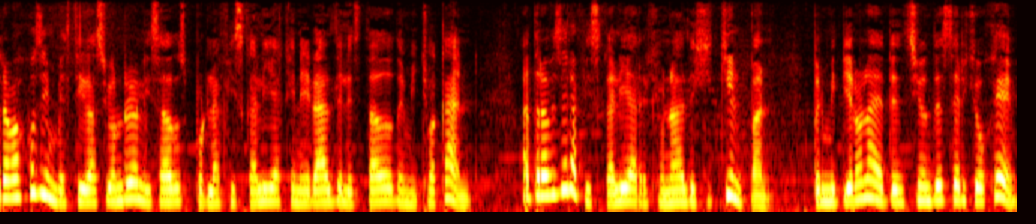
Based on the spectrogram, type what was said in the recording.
trabajos de investigación realizados por la Fiscalía General del Estado de Michoacán, a través de la Fiscalía Regional de Jiquilpan, permitieron la detención de Sergio G.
